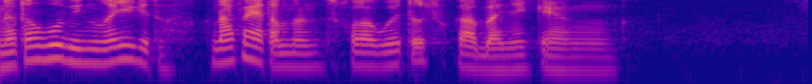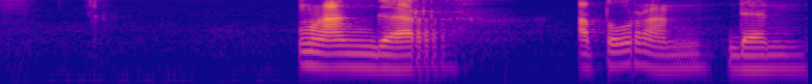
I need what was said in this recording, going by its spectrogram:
Nggak tau gue bingung aja gitu. Kenapa ya teman? Sekolah gue tuh suka banyak yang ngelanggar aturan dan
